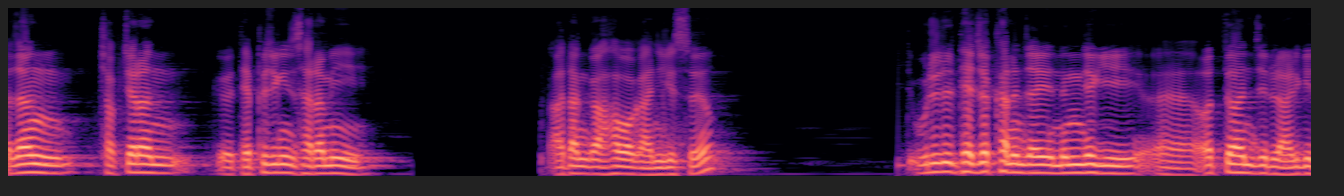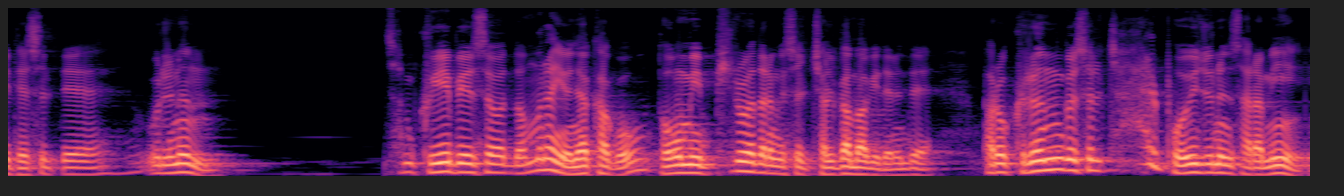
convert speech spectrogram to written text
가장 적절한 그 대표적인 사람이 아담과 하와가 아니겠어요? 우리를 대적하는 자의 능력이 어떠한지를 알게 됐을 때 우리는 참 그에 비해서 너무나 연약하고 도움이 필요하다는 것을 절감하게 되는데 바로 그런 것을 잘 보여주는 사람이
